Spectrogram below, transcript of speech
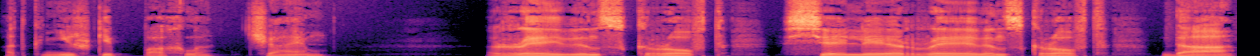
От книжки пахло чаем. Рейвенскрофт, Селия Рейвенскрофт, да,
